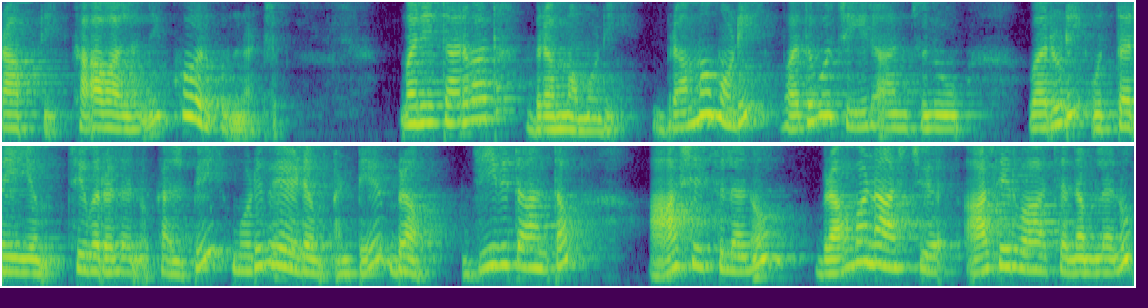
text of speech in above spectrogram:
ప్రాప్తి కావాలని కోరుకున్నట్లు. మరి తర్వాత బ్రహ్మముడి. బ్రహ్మముడి వధువు చీర అంచును వరుడి ఉత్తరీయం చివరలను కలిపి ముడివేయడం అంటే బ్ర జీవితాంతం ఆశీస్సులను బ్రాహ్మణాశ్చ ఆశీర్వాచనములను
